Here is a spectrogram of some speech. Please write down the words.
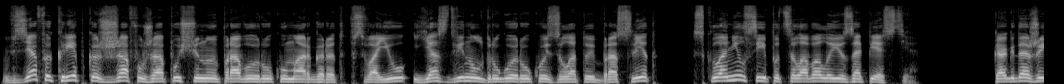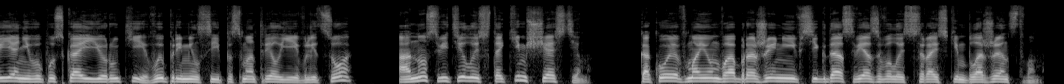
Взяв и крепко сжав уже опущенную правую руку Маргарет в свою, я сдвинул другой рукой золотой браслет, склонился и поцеловал ее запястье. Когда же я, не выпуская ее руки, выпрямился и посмотрел ей в лицо, оно светилось таким счастьем, какое в моем воображении всегда связывалось с райским блаженством.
